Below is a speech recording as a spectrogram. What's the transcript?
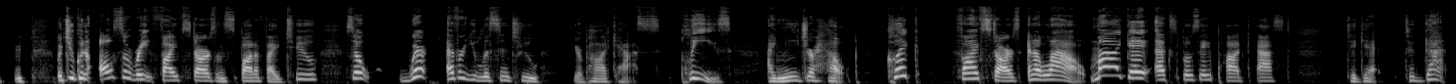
but you can also rate five stars on Spotify too. So wherever you listen to your podcasts, please, I need your help. Click five stars and allow my gay expose podcast to get to that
